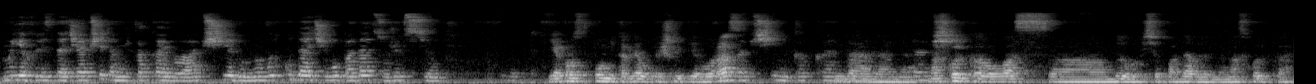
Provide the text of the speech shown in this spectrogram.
мы ехали с дачи, вообще там никакая была, вообще думаю, ну вот куда, чего податься, уже все. Я просто помню, когда вы пришли первый раз. Вообще никакая. Да, да, да. вообще. Насколько у вас а, было все подавлено, насколько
